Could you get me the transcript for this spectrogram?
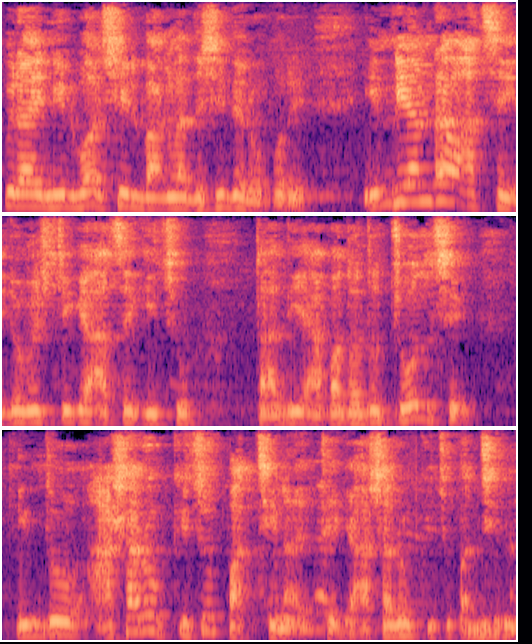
প্রায় নির্ভরশীল বাংলাদেশিদের ওপরে। ইন্ডিয়ানরাও আছে ডোমেস্টিকে আছে কিছু, তা দিয়ে আপাতত চলছে। কিন্তু আশারূপ কিছু পাচ্ছি না এর থেকে, আশারূপ কিছু পাচ্ছি না।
